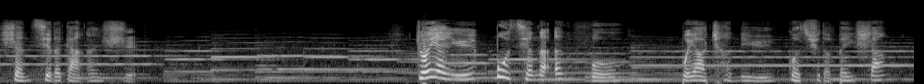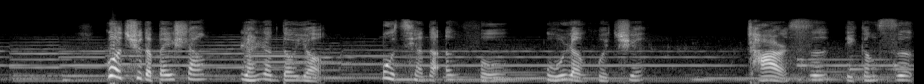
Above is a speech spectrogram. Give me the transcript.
神奇的感恩史。着眼于目前的恩福，不要沉溺于过去的悲伤。过去的悲伤人人都有，目前的恩福无人会缺。查尔斯·狄更斯。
